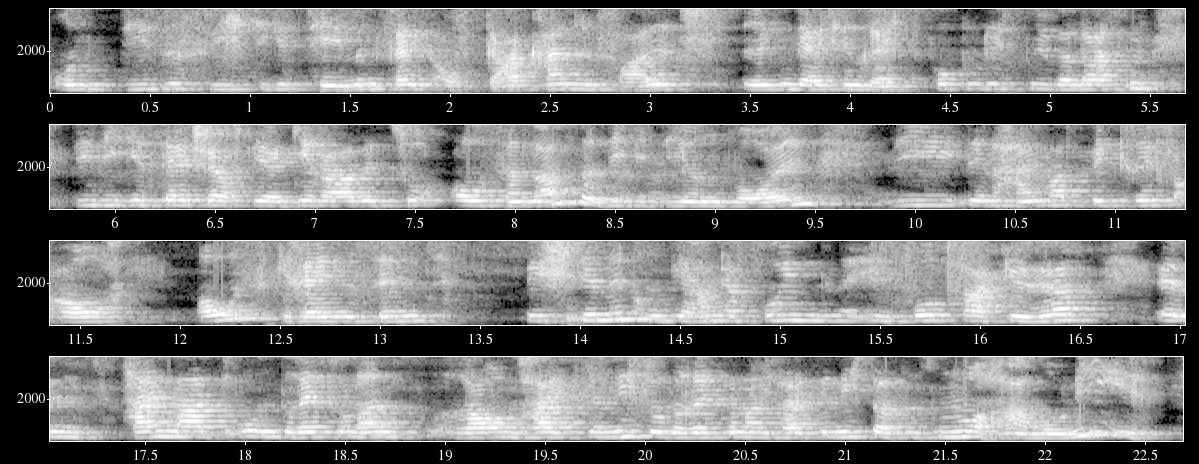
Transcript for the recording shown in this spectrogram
und dieses wichtige Themenfeld auf gar keinen Fall irgendwelchen Rechtspopulisten überlassen, die die Gesellschaft ja geradezu auseinander dividieren wollen, die den Heimatbegriff auch ausgrenzend bestimmen. Und wir haben ja vorhin im Vortrag gehört, ähm, Heimat und Resonanzraum heißt ja nicht, oder Resonanz heißt ja nicht, dass es nur Harmonie ist.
